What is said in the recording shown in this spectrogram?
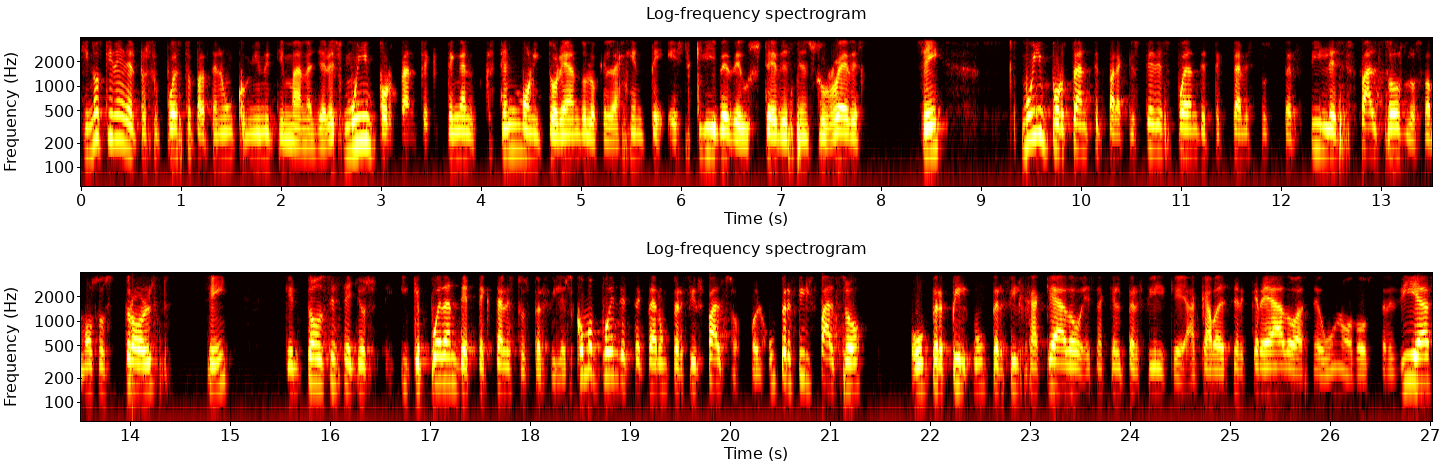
si no tienen el presupuesto para tener un community manager, es muy importante que tengan, que estén monitoreando lo que la gente escribe de ustedes en sus redes, ¿sí? Muy importante para que ustedes puedan detectar estos perfiles falsos, los famosos trolls, ¿sí? Que entonces ellos, y que puedan detectar estos perfiles. ¿Cómo pueden detectar un perfil falso? Bueno, un perfil falso un perfil, un perfil hackeado es aquel perfil que acaba de ser creado hace uno, o dos, tres días,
